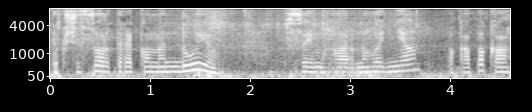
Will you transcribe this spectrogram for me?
Так що сорт рекомендую. Всім гарного дня. Пока-пока.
